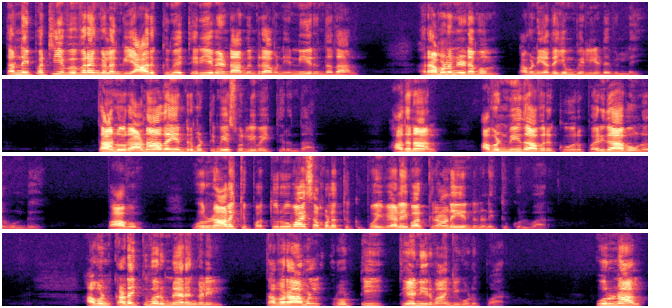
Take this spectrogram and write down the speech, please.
தன்னை பற்றிய விவரங்கள் அங்கு யாருக்குமே தெரிய வேண்டாம் என்று அவன் எண்ணியிருந்ததால் ரமணனிடமும் அவன் எதையும் வெளியிடவில்லை. தான் ஒரு அனாதை என்று மட்டுமே சொல்லி வைத்திருந்தான். அதனால் அவன் மீது அவருக்கு ஒரு பரிதாப உணர்வு உண்டு பாவம் ஒரு நாளைக்கு பத்து ரூபாய் சம்பளத்துக்கு போய் வேலை பார்க்கிறானே என்று நினைத்துக் கொள்வார். அவன் கடைக்கு வரும் நேரங்களில் தவறாமல் ரொட்டி தேநீர் வாங்கி கொடுப்பார். ஒரு நாள்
